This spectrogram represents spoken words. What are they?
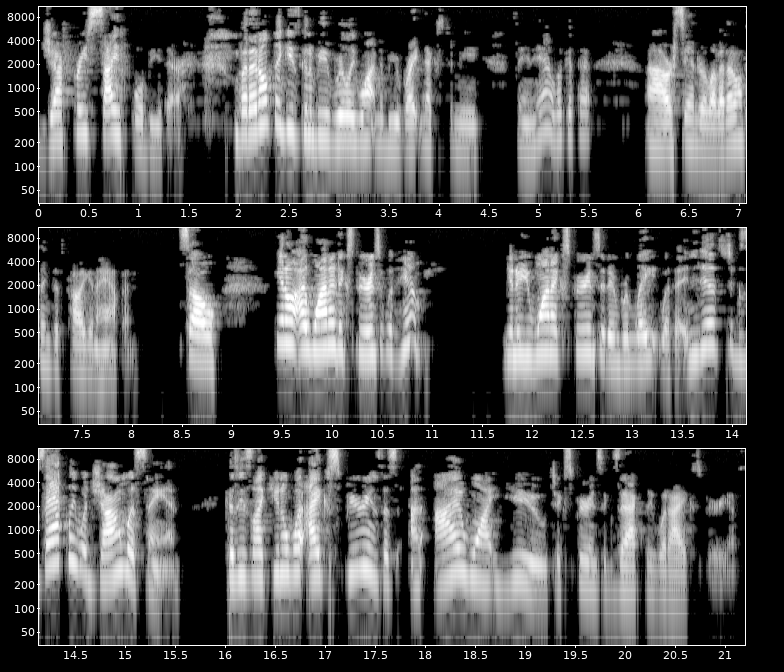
Jeffrey Seif will be there, but I don't think he's going to be really wanting to be right next to me saying, yeah, look at that. Uh, or Sandra Levitt. I don't think that's probably going to happen. So, you know, I wanted to experience it with him. You know, you want to experience it and relate with it. And that's exactly what John was saying. Because he's like, you know what? I experienced this and I want you to experience exactly what I experienced.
